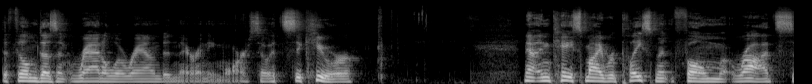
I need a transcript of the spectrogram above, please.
the film doesn't rattle around in there anymore, so it's secure. Now, in case my replacement foam rots,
